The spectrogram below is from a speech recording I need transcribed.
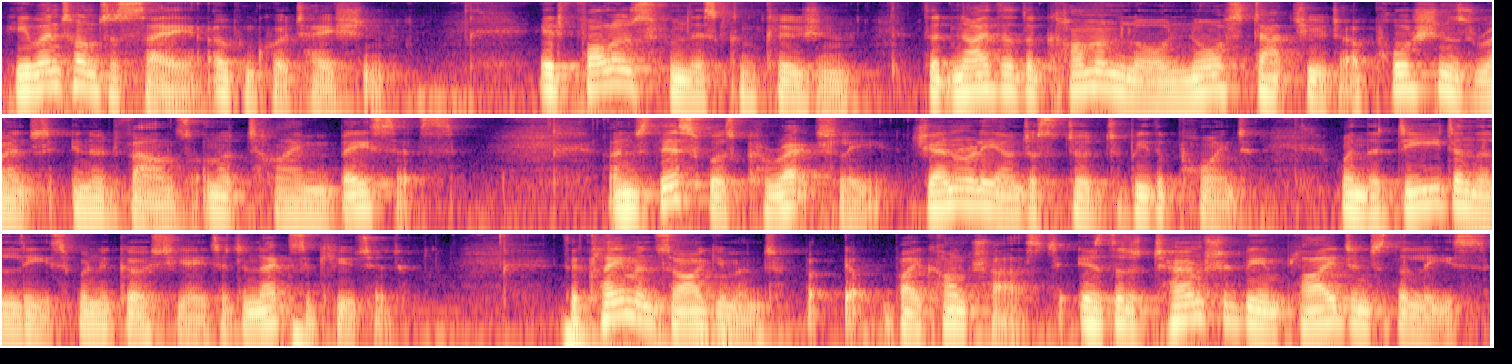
He went on to say, open quotation, It follows from this conclusion that neither the common law nor statute apportions rent in advance on a time basis. And this was correctly generally understood to be the point when the deed and the lease were negotiated and executed. The claimant's argument, by contrast, is that a term should be implied into the lease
